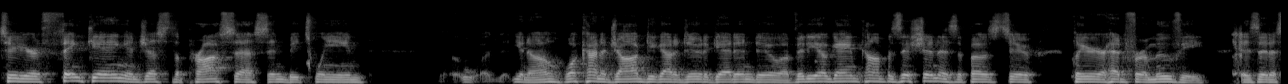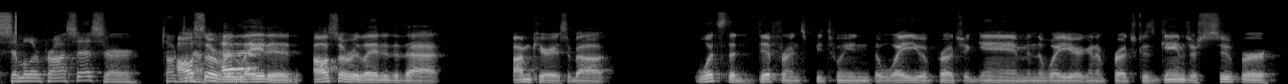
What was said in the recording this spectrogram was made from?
to your thinking and just the process in between, you know, what kind of job do you got to do to get into a video game composition as opposed to clear your head for a movie? Is it a similar process or talk to also related also related to that i'm curious about what's the difference between the way you approach a game and the way you're going to approach because games are super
